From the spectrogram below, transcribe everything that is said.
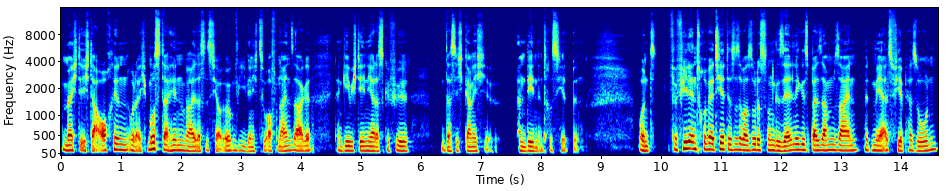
möchte ich da auch hin oder ich muss da hin, weil das ist ja irgendwie, wenn ich zu oft Nein sage, dann gebe ich denen ja das Gefühl, dass ich gar nicht äh, an denen interessiert bin. Und für viele Introvertierte ist es aber so, dass so ein geselliges Beisammensein mit mehr als vier Personen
